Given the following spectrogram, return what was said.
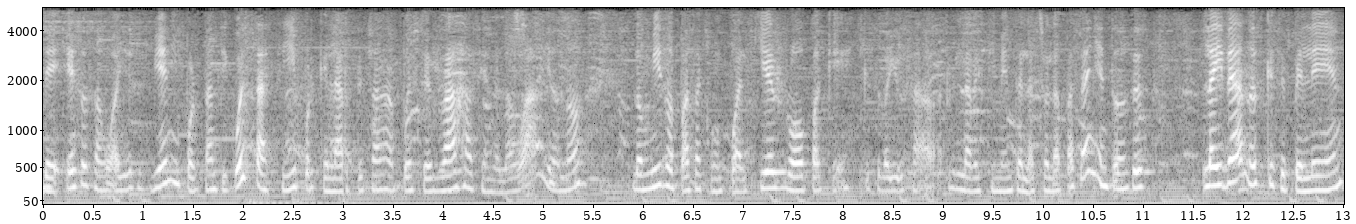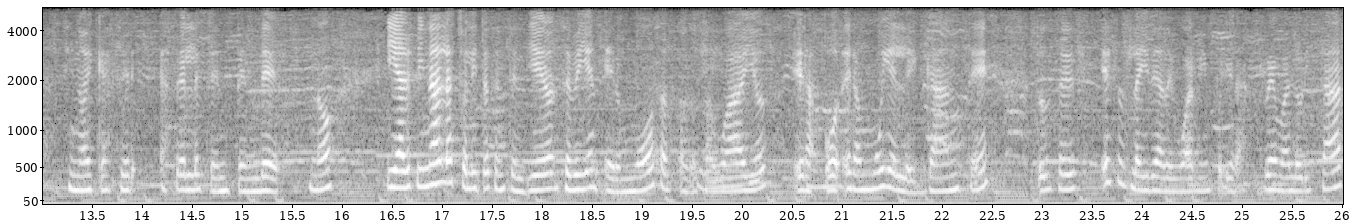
de esos aguayos es bien importante y cuesta así porque la artesana pues se raja haciendo el aguayo, ¿no? Lo mismo pasa con cualquier ropa que, que se vaya a usar la vestimenta de la chola paseña. Entonces, la idea no es que se peleen, sino hay que hacer, hacerles entender, ¿no? Y al final las cholitas se entendieron, se veían hermosas con los aguayos, era, era muy elegante. Entonces, esa es la idea de Warning Pollera, revalorizar,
